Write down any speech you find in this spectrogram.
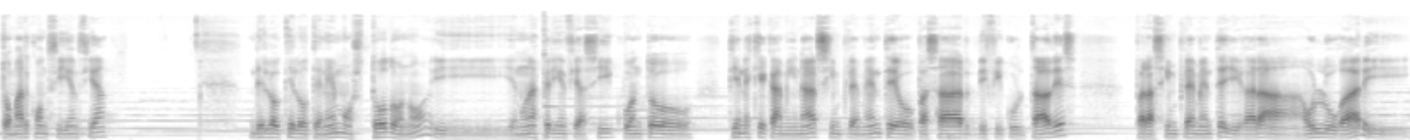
tomar conciencia de lo que lo tenemos todo, ¿no? Y, en una experiencia así, cuánto tienes que caminar simplemente o pasar dificultades para simplemente llegar a, un lugar y,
